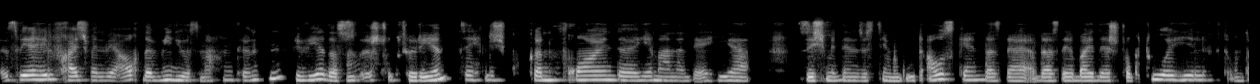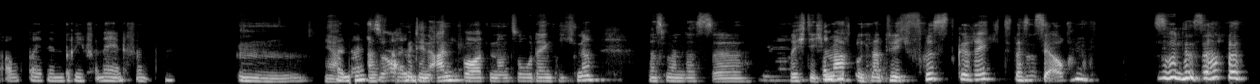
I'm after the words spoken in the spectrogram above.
es wäre hilfreich, wenn wir auch da Videos machen könnten, wie wir das mhm. strukturieren. Tatsächlich gucken Freunde, jemanden, der hier sich mit dem System gut auskennt, dass der, dass der bei der Struktur hilft und auch bei den Briefen helfen kann. Mm, ja, also auch mit den Antworten und so, denke ich, ne? dass man das äh, ja. richtig und macht und natürlich fristgerecht. Das ist ja auch so eine Sache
